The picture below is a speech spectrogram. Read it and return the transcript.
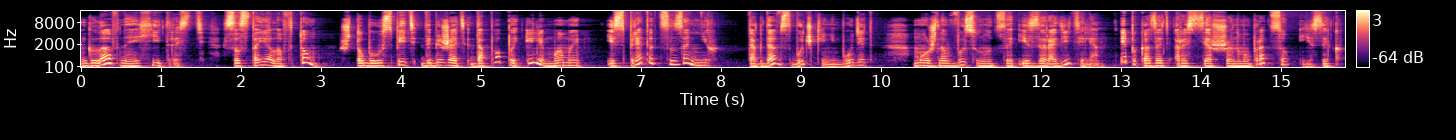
Главная хитрость состояла в том, чтобы успеть добежать до папы или мамы и спрятаться за них. Тогда взбучки не будет. Можно высунуться из-за родителя и показать рассерженному братцу язык.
